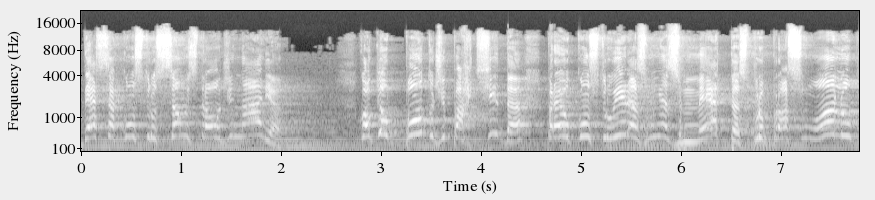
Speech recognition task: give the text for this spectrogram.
dessa construção extraordinária? Qual que é o ponto de partida para eu construir as minhas metas para o próximo ano,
